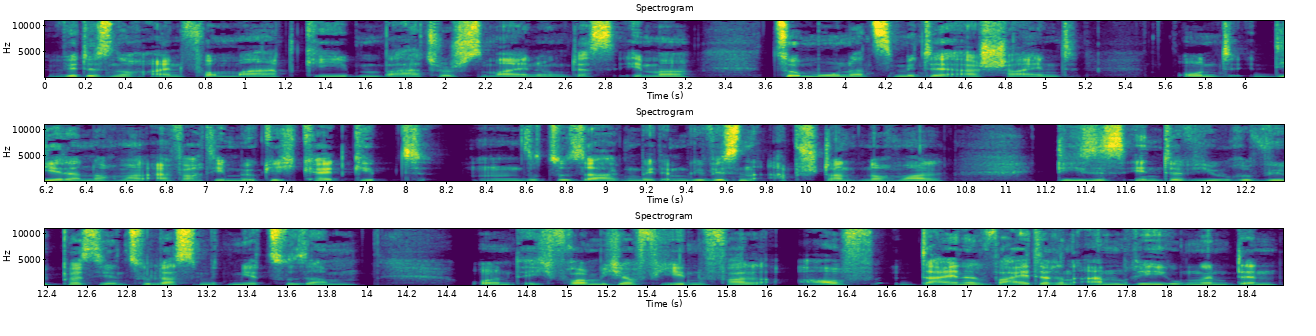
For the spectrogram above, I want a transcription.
wird es noch ein Format geben, Bartoschs Meinung, das immer zur Monatsmitte erscheint und dir dann nochmal einfach die Möglichkeit gibt, sozusagen mit einem gewissen Abstand nochmal dieses Interview Revue passieren zu lassen mit mir zusammen. Und ich freue mich auf jeden Fall auf deine weiteren Anregungen, denn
